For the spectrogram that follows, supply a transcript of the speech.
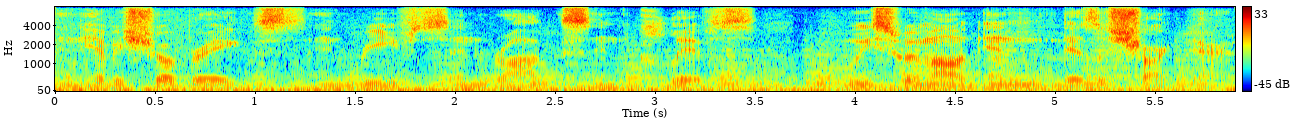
and heavy shore breaks and reefs and rocks and cliffs. We swim out and there's a shark there.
